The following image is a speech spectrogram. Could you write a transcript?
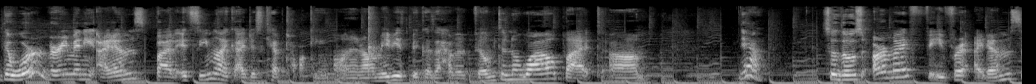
there weren't very many items but it seemed like I just kept talking on and on. Maybe it's because I haven't filmed in a while but um, yeah. So those are my favorite items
